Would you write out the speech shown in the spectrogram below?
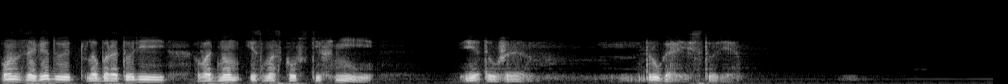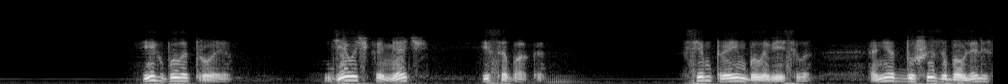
он заведует лабораторией в одном из московских НИИ. И это уже другая история. Их было трое. Девочка, мяч и собака. Всем троим было весело. Они от души забавлялись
